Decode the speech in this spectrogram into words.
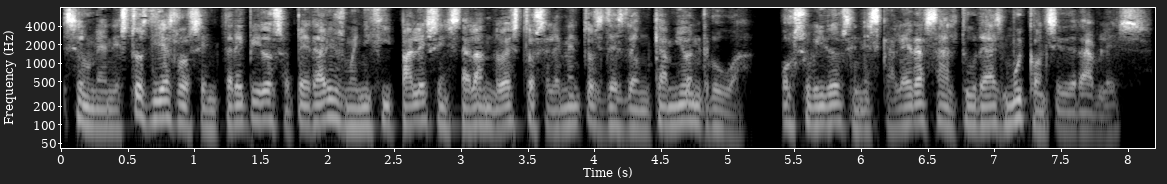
se unen estos días los intrépidos operarios municipales instalando estos elementos desde un camión grúa, o subidos en escaleras a alturas muy considerables.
